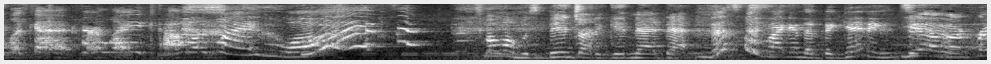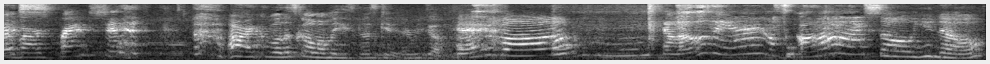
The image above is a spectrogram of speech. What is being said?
look at her like?" I was like, "What?" My mom was been trying to get mad at that. This was like in the beginning too, Yeah, of our of our friendship. All right, come on, let's go, Mama Easy. Let's get it. Here we go. Hey, mom. Hello there. What's going on? So you know,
